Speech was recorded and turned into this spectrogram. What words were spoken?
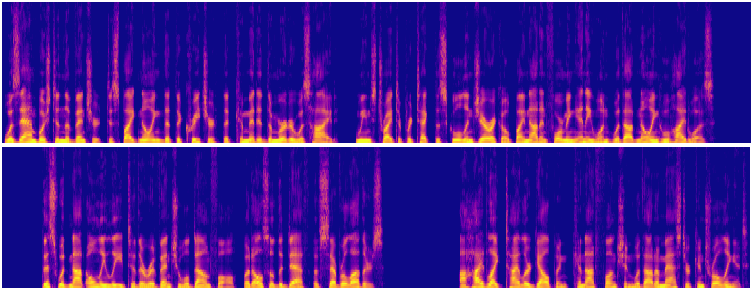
Was ambushed in the venture despite knowing that the creature that committed the murder was Hyde. Weems tried to protect the school in Jericho by not informing anyone without knowing who Hyde was. This would not only lead to their eventual downfall but also the death of several others. A Hyde like Tyler Galpin cannot function without a master controlling it.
